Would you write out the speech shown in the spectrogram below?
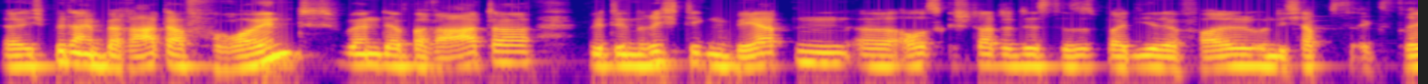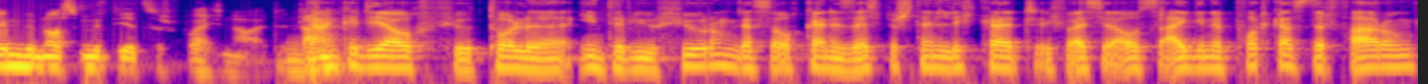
Ich bin ein Beraterfreund. Wenn der Berater mit den richtigen Werten ausgestattet ist, das ist bei dir der Fall. Und ich habe es extrem genossen, mit dir zu sprechen heute. Danke, Danke dir auch für tolle Interviewführung. Das ist auch keine Selbstverständlichkeit Selbstverständlichkeit. Ich weiß ja aus eigener Podcast-Erfahrung,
